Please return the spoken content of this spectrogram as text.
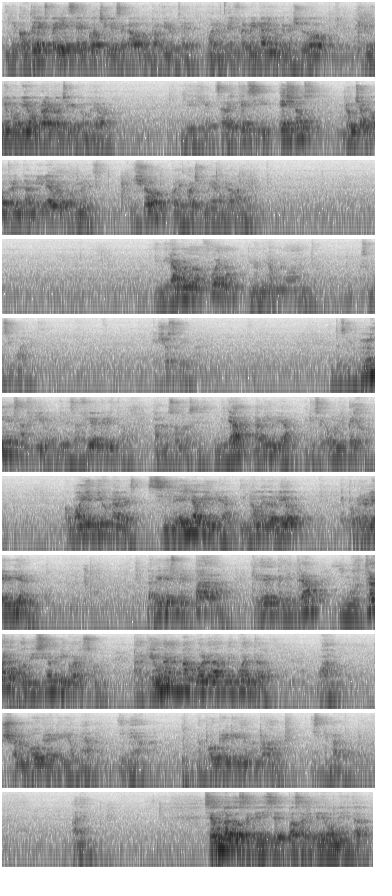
Y le conté la experiencia del coche que les acabo de compartir a ustedes. Bueno, él fue el mecánico que me ayudó, que vino conmigo a comprar el coche que compré ahora. Y le dije, ¿sabes qué? Si ellos luchan con 30.000 euros por mes y yo con el coche que me voy a comprar mañana. Y mirámoslo de afuera y no mirámoslo de adentro, somos iguales. Que yo soy igual. Entonces, mi desafío y el desafío de Cristo para nosotros es mirar la Biblia y que sea como un espejo. Como alguien dijo una vez, si leí la Biblia y no me dolió, es porque no leí bien. La Biblia es una espada que debe penetrar y mostrar la condición de mi corazón, para que una vez más vuelva a darme cuenta, wow, yo no puedo creer que Dios me ama. y me ama. No puedo creer que Dios me perdona y sin embargo me perdona. ¿Vale? Segunda cosa que dice el pasaje que debo meditar,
